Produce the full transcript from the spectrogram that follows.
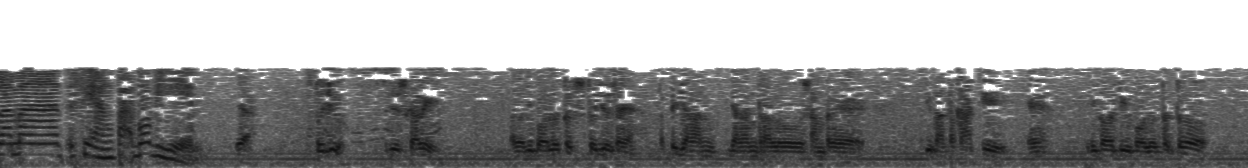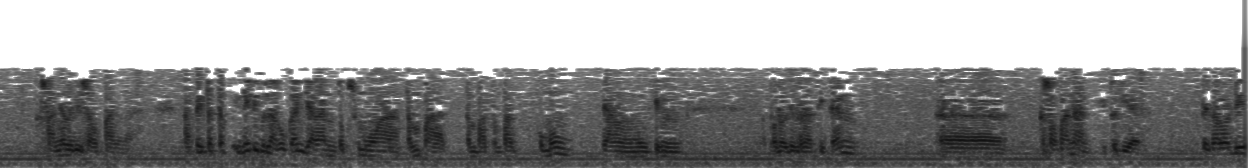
Selamat siang Pak Bobi. Ya, setuju, setuju sekali. Kalau di bawah lutut setuju saya, tapi jangan jangan terlalu sampai di mata kaki ya. Jadi kalau di bawah lutut tuh kesannya lebih sopan lah. Tapi tetap ini diberlakukan jangan untuk semua tempat, tempat-tempat umum yang mungkin perlu diperhatikan eh, kesopanan itu dia. Tapi kalau di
